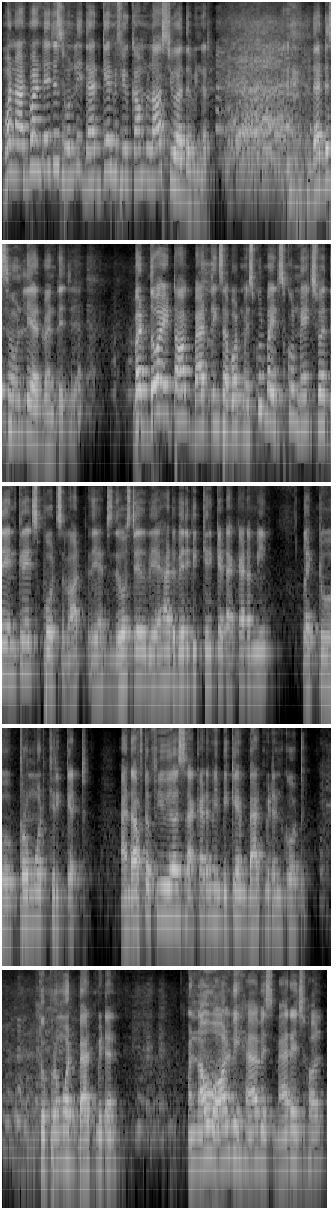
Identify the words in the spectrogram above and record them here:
One advantage is only that game, if you come last, you are the winner. that is the only advantage. Yeah? But though I talk bad things about my school, but school makes sure they encourage sports a lot. Had, those days we had a very big cricket academy, like to promote cricket. And after few years, academy became badminton court to promote badminton. And now all we have is marriage hall,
